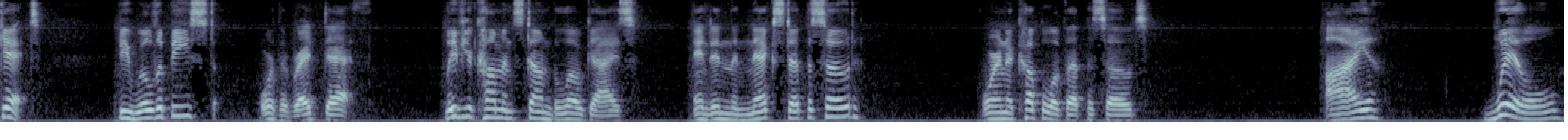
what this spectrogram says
get? Bewilderbeast or the Red Death? Leave your comments down below, guys. And in the next episode, or in a couple of episodes, I will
